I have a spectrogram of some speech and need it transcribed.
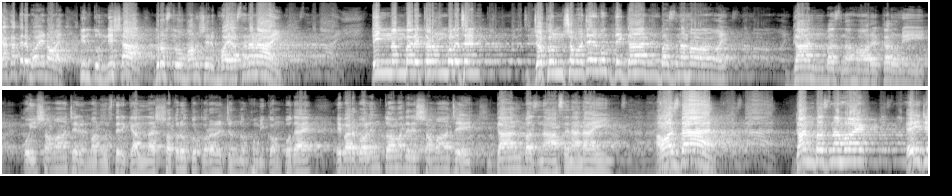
ডাকাতের ভয় নয়, কিন্তু নেশাগ্রস্ত মানুষের ভয় আছে না নাই? তিন নম্বরের কারণ বলেছেন যখন সমাজের মধ্যে গান বাজনা হয়, গান বাজনা হওয়ার কারণে ওই সমাজের মানুষদেরকে আল্লাহ সতর্ক করার জন্য ভূমিকম্প দেয়। এবার বলেন তো আমাদের সমাজে গান বাজনা আছে না নাই? আওয়াজ দেন। গান বাজনা হয়। এই যে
